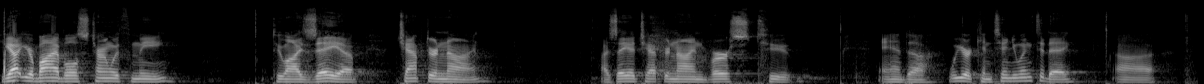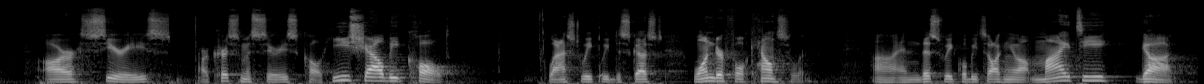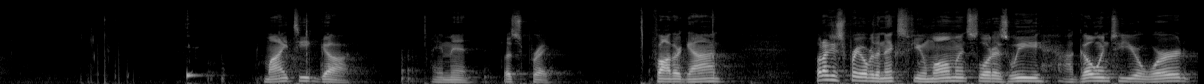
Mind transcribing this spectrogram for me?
you got your Bibles, turn with me to Isaiah chapter 9. Isaiah chapter 9, verse 2. And uh, we are continuing today uh, our series, our Christmas series called He Shall Be Called. Last week we discussed Wonderful Counselor. Uh, and this week we'll be talking about Mighty God. Mighty God. Amen. Let's pray. Father God, Lord, I just pray over the next few moments, Lord, as we uh, go into your word,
